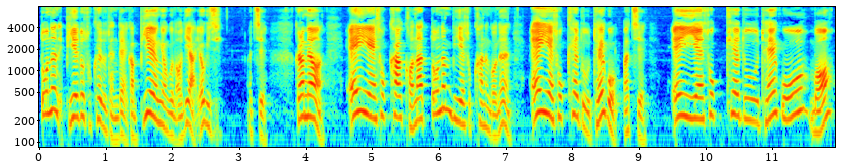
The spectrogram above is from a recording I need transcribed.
또는 b에도 속해도 된대. 그럼 b의 영역은 어디야? 여기지. 맞지? 그러면 a에 속하거나 또는 b에 속하는 거는 a에 속해도 되고, 맞지? a에 속해도 되고 뭐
